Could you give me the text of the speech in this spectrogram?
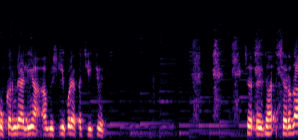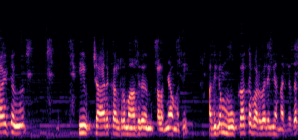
കുക്കറിന്റെ അല്ലെങ്കിൽ വിഷിലിൽ കൂടെ ഒക്കെ ചീറ്റി വരും. ചെറുതായിട്ടങ്ങ് ഈ ചാര കളർ മാതിരി ഒന്ന് കളഞ്ഞാൽ മതി. അധികം മൂക്കാത്ത പടവലങ്ങ നല്ലത്.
